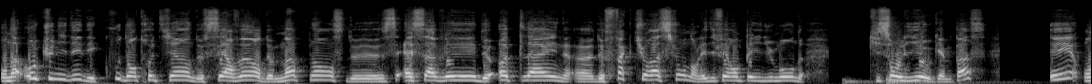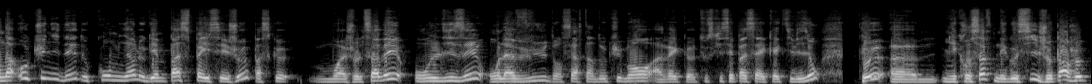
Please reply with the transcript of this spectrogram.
On n'a aucune idée des coûts d'entretien, de serveurs, de maintenance, de SAV, de hotline, euh, de facturation dans les différents pays du monde qui sont liés au Game Pass. Et on n'a aucune idée de combien le Game Pass paye ses jeux, parce que moi je le savais, on le disait, on l'a vu dans certains documents avec euh, tout ce qui s'est passé avec Activision, que euh, Microsoft négocie jeu par jeu.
